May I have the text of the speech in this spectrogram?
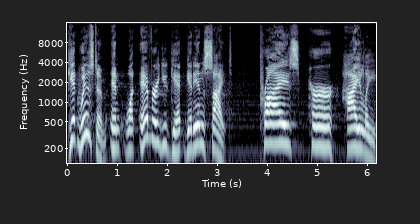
get wisdom, and whatever you get, get insight. Prize her highly,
